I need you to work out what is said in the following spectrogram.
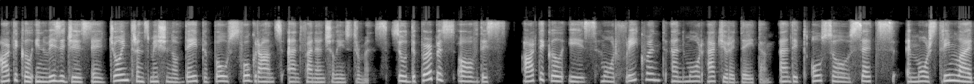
article envisages a joint transmission of data both for grants and financial instruments. So the purpose of this article is more frequent and more accurate data, and it also sets a more streamlined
